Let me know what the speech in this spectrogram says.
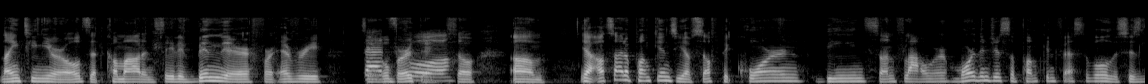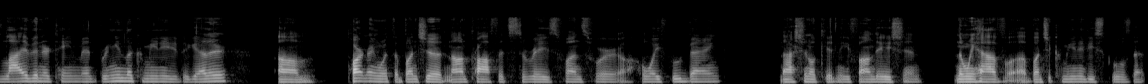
19 year olds that come out and say they've been there for every single That's birthday. cool. So, um, yeah, outside of pumpkins, you have self picked corn, beans, sunflower. More than just a pumpkin festival, this is live entertainment, bringing the community together, um, partnering with a bunch of nonprofits to raise funds for Hawaii Food Bank, National Kidney Foundation. And then we have a bunch of community schools that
